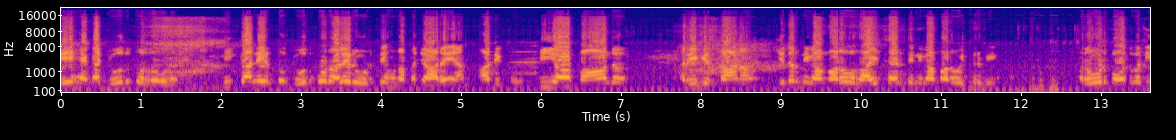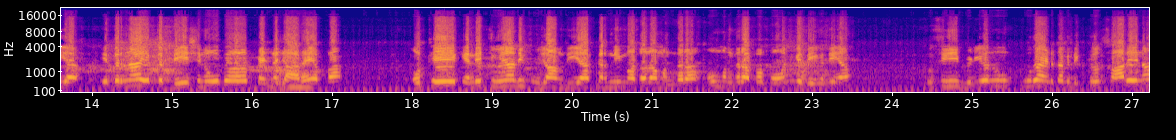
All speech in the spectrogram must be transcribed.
ਇਹ ਹੈਗਾ ਜੋਧਪੁਰ ਰੋਡ। ਬੀਕਾਨੇਰ ਤੋਂ ਜੋਧਪੁਰ ਵਾਲੇ ਰੋਡ ਤੇ ਹੁਣ ਆਪਾਂ ਜਾ ਰਹੇ ਆ ਆ ਦੇਖੋ ਪੀਆ ਬਾਂਦ, ਰੇਗਿਸਤਾਨ, ਜਿੱਧਰ ਨਿਗਾਹ ਮਾਰੋ ਰਾਈਟ ਸਾਈਡ ਤੇ ਨਿਗਾਹ ਮਾਰੋ, ਇੱਧਰ ਵੀ। ਰੋਡ ਬਹੁਤ ਵਧੀਆ। ਇੱਧਰ ਨਾ ਇੱਕ ਦੇਸ਼ਨੋਕ ਪਿੰਡ ਜਾ ਰਹੇ ਆਪਾਂ। ਉੱਥੇ ਕਹਿੰਦੇ ਚੂਹਿਆਂ ਦੀ ਪੂਜਾ ਹੁੰਦੀ ਆ, ਕਰਨੀ ਮਾਤਾ ਦਾ ਮੰਦਿਰ ਆ। ਉਹ ਮੰਦਿਰ ਆਪਾਂ ਪਹੁੰਚ ਕੇ ਦੇਖਦੇ ਆ ਤੁਸੀਂ ਵੀਡੀਓ ਨੂੰ ਪੂਰਾ ਐਂਡ ਤੱਕ ਦੇਖਿਓ, ਸਾਰੇ ਨਾ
